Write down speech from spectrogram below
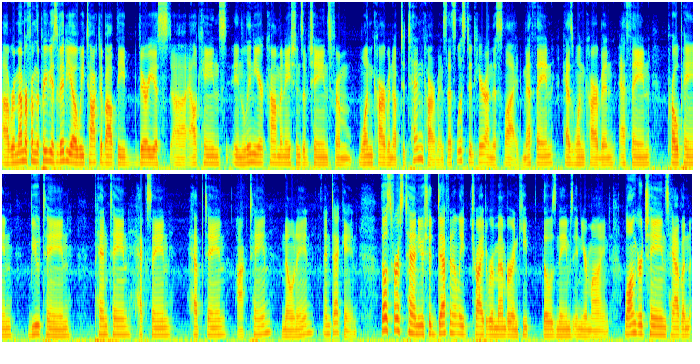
Uh, remember from the previous video, we talked about the various uh, alkanes in linear combinations of chains from one carbon up to 10 carbons. That's listed here on this slide. Methane has one carbon, ethane, propane, butane, pentane, hexane, heptane, octane, nonane, and decane. Those first 10 you should definitely try to remember and keep those names in your mind. Longer chains have an,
